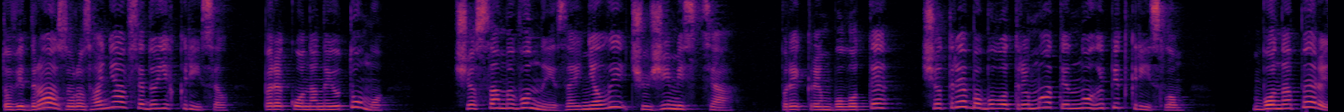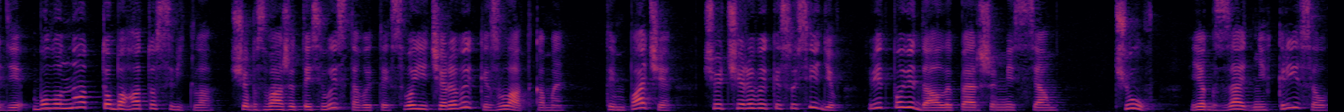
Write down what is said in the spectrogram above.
то відразу розганявся до їх крісел, переконаний у тому, що саме вони зайняли чужі місця. Прикрим було те, що треба було тримати ноги під кріслом, бо напереді було надто багато світла, щоб зважитись виставити свої черевики з латками, тим паче, що черевики сусідів відповідали першим місцям. Чув, як з задніх крісел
